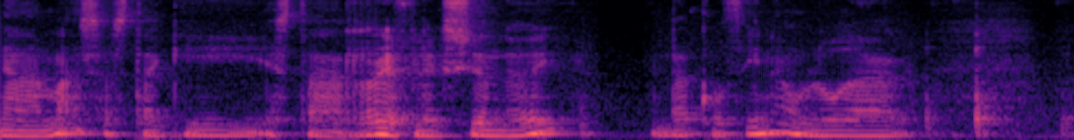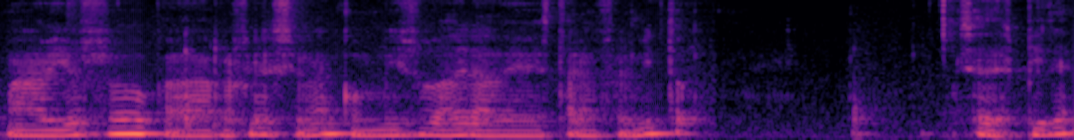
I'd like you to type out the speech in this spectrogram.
Nada más, hasta aquí esta reflexión de hoy en la cocina, un lugar maravilloso para reflexionar con mi sudadera de estar enfermito. Se despide.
